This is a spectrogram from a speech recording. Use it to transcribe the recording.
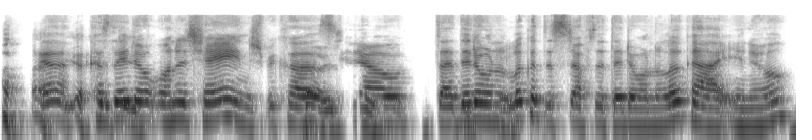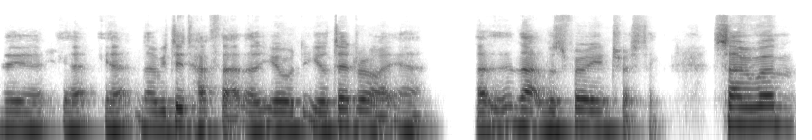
Yeah. Because they don't want to change because, it's you know, that they It's don't want to look at the stuff that they don't want to look at, you know? Yeah, yeah, yeah. No, we did have that. Uh, you're you're dead right. Yeah, that, that was very interesting. So, um,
